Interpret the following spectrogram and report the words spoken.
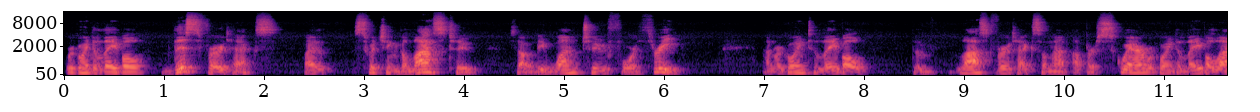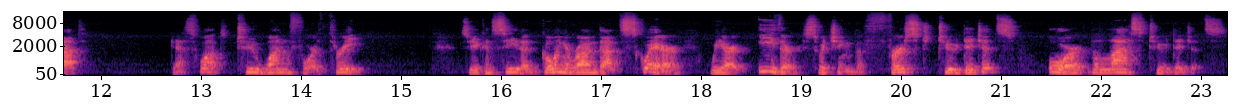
we're going to label this vertex by switching the last two. So that would be 1, 2, 4, 3. And we're going to label the last vertex on that upper square, we're going to label that, guess what, 2, 1, 4, 3. So you can see that going around that square, we are either switching the first two digits or the last two digits.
